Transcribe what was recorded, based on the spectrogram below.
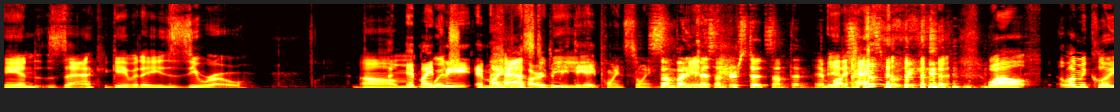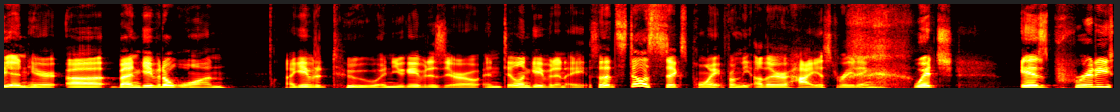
and Zach gave it a zero. Um, it might be it might be hard to, beat the eight point swing. Somebody It- misunderstood something in It watching has this movie. well, let me clue you in here. Uh, ben gave it a one. I gave it a two, and you gave it a zero, and Dylan gave it an eight. So that's still a six point from the other highest rating, which is pretty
